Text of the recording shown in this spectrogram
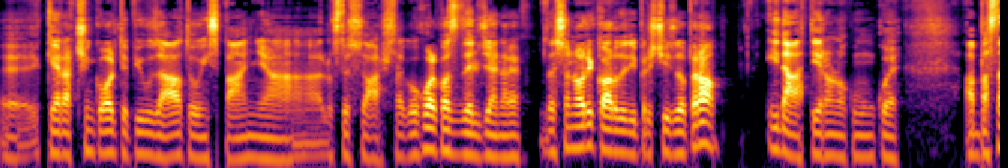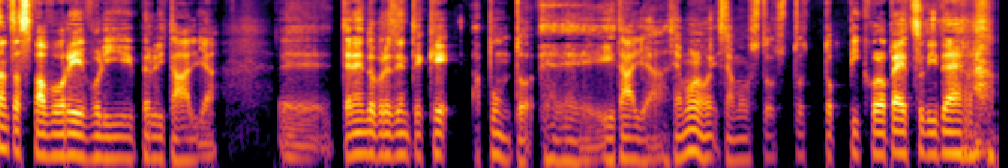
eh, che era 5 volte più usato in Spagna lo stesso hashtag o qualcosa del genere. Adesso non ricordo di preciso, però i dati erano comunque abbastanza sfavorevoli per l'Italia eh, tenendo presente che appunto eh, Italia siamo noi, siamo sto, sto, sto piccolo pezzo di terra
